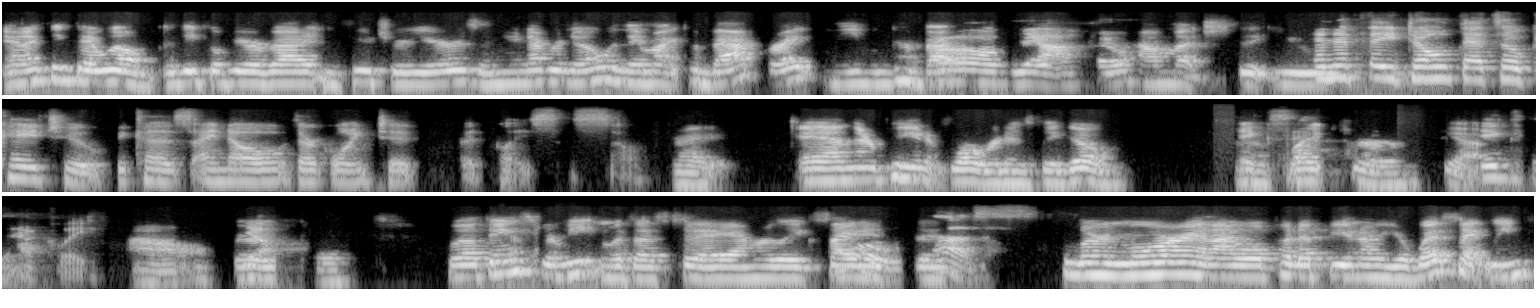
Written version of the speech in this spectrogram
And I think they will. I think you'll hear about it in future years and you never know when they might come back, right? You can come back. Oh, yeah. Know how much that you. And if they don't, that's okay too, because I know they're going to good places. So, right. And they're paying it forward as they go. Exactly. Sure. Yeah. Exactly. Wow. Very yeah. cool. Well, thanks for meeting with us today. I'm really excited oh, yes. Learn more and I will put up, you know, your website link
